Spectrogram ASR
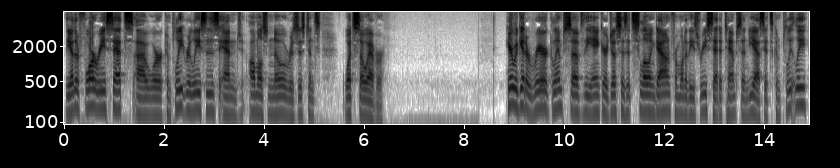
The other four resets uh, were complete releases and almost no resistance whatsoever. Here we get a rare glimpse of the anchor just as it's slowing down from one of these reset attempts, and yes, it's completely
